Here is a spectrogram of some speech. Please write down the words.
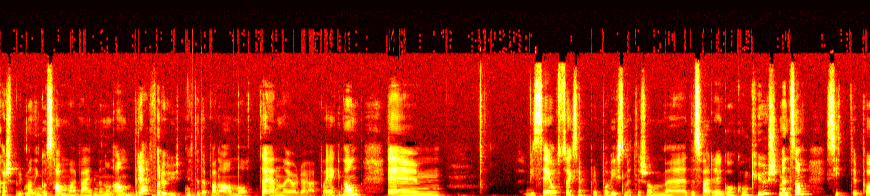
kanskje vil man inngå samarbeid med noen andre for å utnytte det på en annen måte enn å gjøre det på egen hånd. Eh, vi ser også eksempler på virksomheter som dessverre går konkurs, men som sitter på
